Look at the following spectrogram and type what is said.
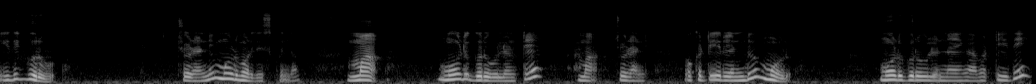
ఇది గురువు. చూడండి మూడు మూడు తీసుకుందాం. మా. మూడు గురువులు ఉంటే మా. చూడండి. ఒకటి రెండు మూడు. మూడు గురువులు ఉన్నాయి కాబట్టి ఇది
